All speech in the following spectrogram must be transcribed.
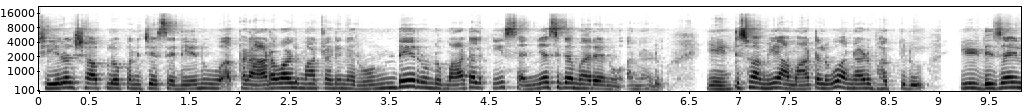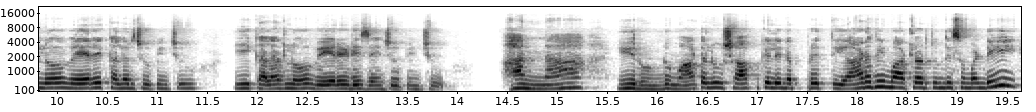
చీరల షాపులో పనిచేసే నేను అక్కడ ఆడవాళ్ళు మాట్లాడిన రెండే రెండు మాటలకి సన్యాసిగా మారాను అన్నాడు. ఏంటి స్వామి ఆ మాటలు? అన్నాడు భక్తుడు. ఈ డిజైన్లో వేరే కలర్ చూపించు. ఈ కలర్లో వేరే డిజైన్ చూపించు. అన్నా ఈ రెండు మాటలు షాపుకి వెళ్ళిన ప్రతి ఆడది మాట్లాడుతుంది సుమండి.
